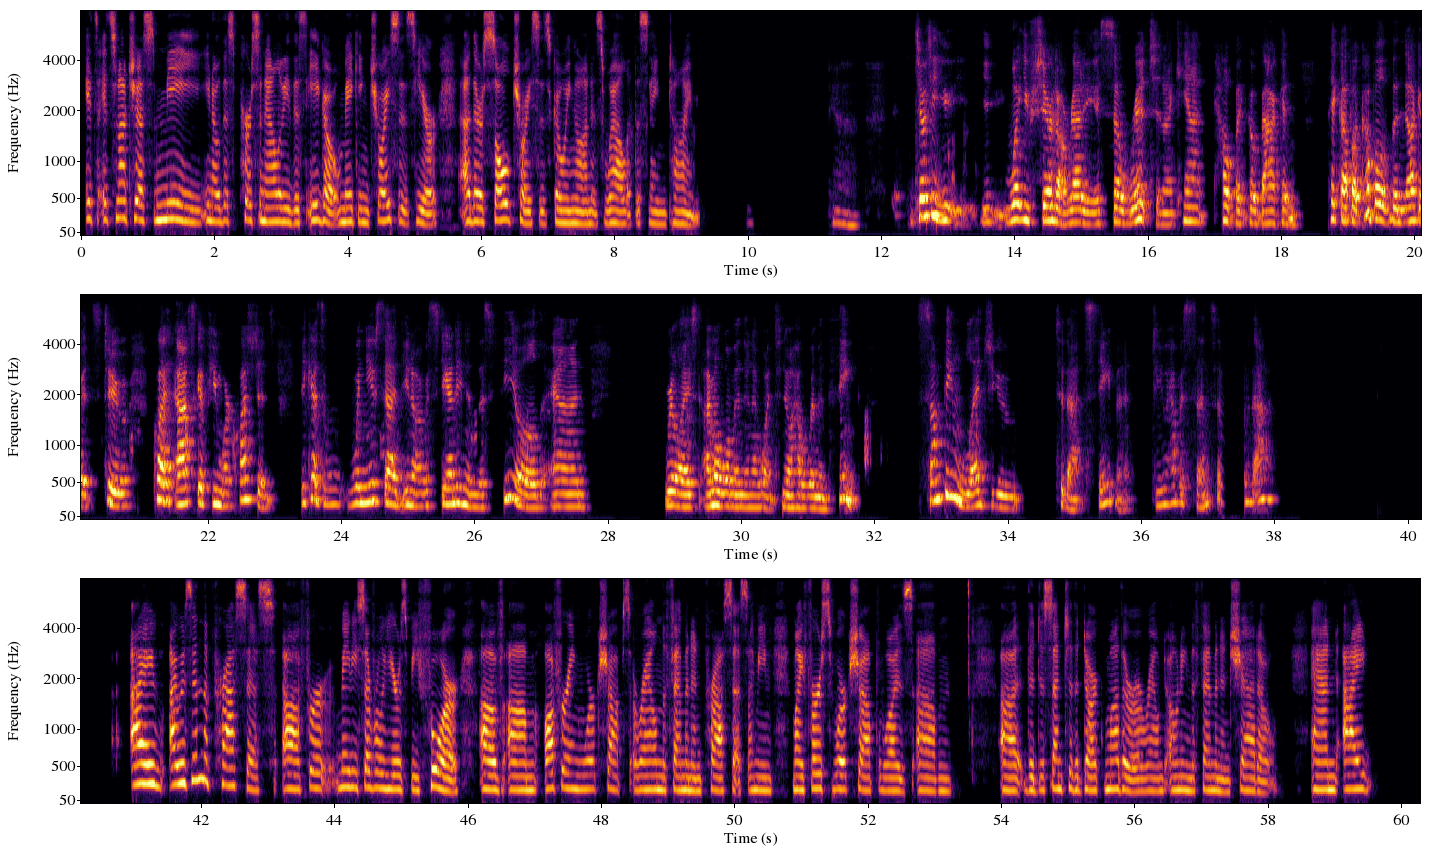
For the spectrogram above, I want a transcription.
it's it's not just me you know this personality this ego making choices here uh, there's soul choices going on as well at the same time Yeah. Jyoti, you, you, what you've shared already is so rich, and I can't help but go back and pick up a couple of the nuggets to quite ask a few more questions. Because when you said, you know, I was standing in this field and realized I'm a woman and I want to know how women think, something led you to that statement. Do you have a sense of, of that? I I was in the process uh, for maybe several years before of um, offering workshops around the feminine process. I mean, my first workshop was um, uh, the descent to the dark mother around owning the feminine shadow, and I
